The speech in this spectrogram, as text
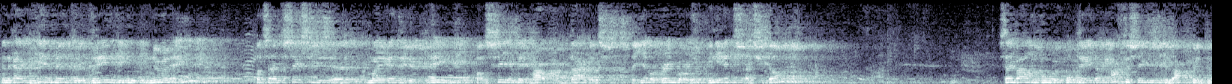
En dan ga ik beginnen met de vereniging nummer 1. Dat is uit de sectie uh, Margarette Jeugd 1 van CNV Harp Davids, de Yellow Rainbows Minirets uit Schiedam. Zij behaalden voor het optreden 78,8 punten.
